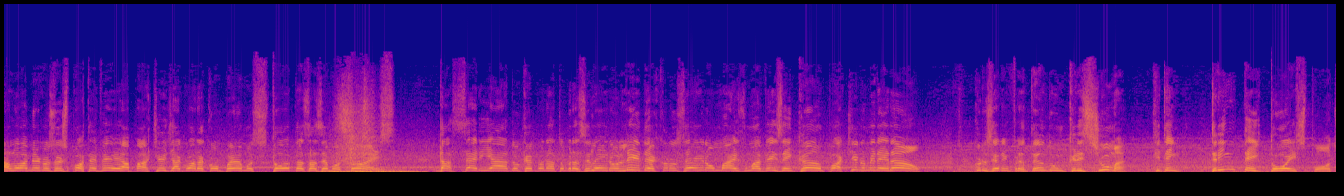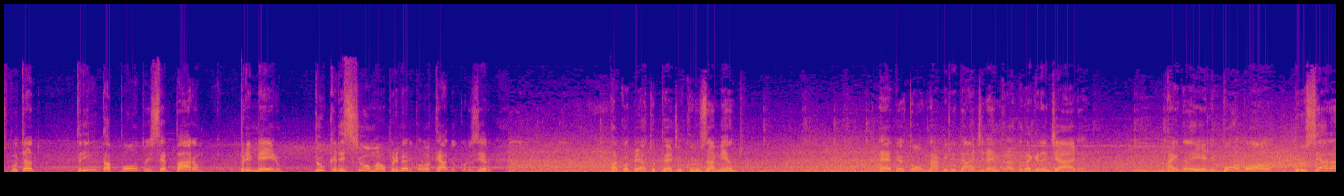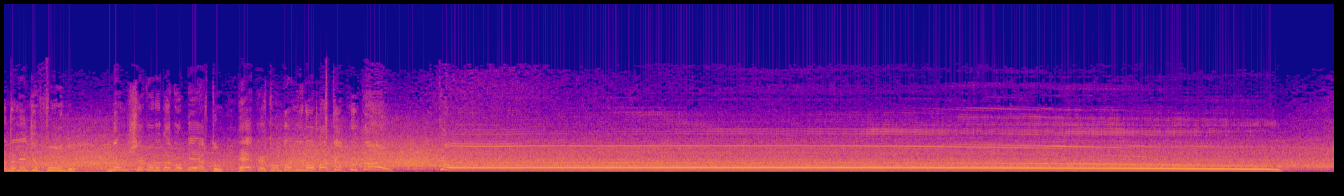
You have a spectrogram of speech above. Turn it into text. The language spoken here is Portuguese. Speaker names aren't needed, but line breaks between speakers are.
Alô, amigos do Sport TV, a partir de agora acompanhamos todas as emoções da Série A do Campeonato Brasileiro, líder Cruzeiro mais uma vez em campo aqui no Mineirão. Cruzeiro enfrentando um Criciúma que tem 32 pontos, portanto, 30 pontos separam primeiro do Criciúma, o primeiro colocado do Cruzeiro. Dagoberto pede o cruzamento. Everton na habilidade na entrada da grande área. Ainda ele, boa bola para o Ceará na linha de fundo. Não chegou no Dagoberto. Everton dominou, bateu pro gol. Gol!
